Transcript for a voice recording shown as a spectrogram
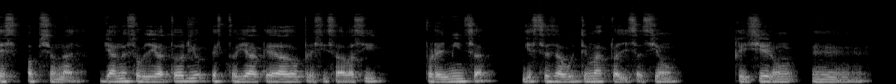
es opcional. Ya no es obligatorio, esto ya ha quedado precisado así por el MINSA y esta es la última actualización que hicieron eh,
